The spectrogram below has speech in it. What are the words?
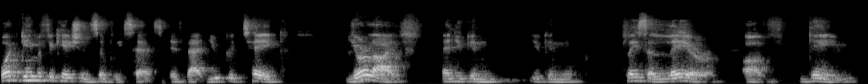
What gamification simply says is that you could take your life and you can you can place a layer of game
